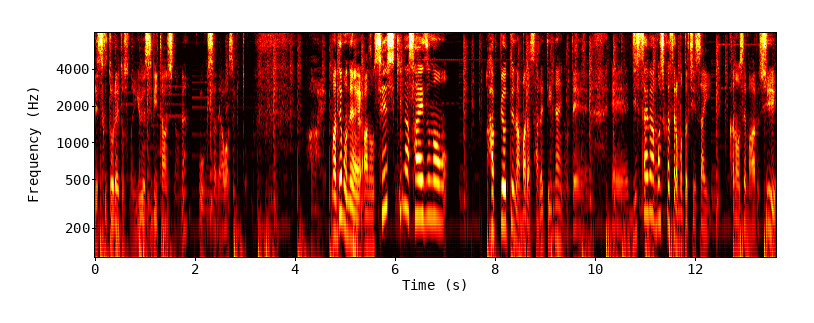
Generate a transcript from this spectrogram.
ディスクトレイとその USB 端子のね、大きさで合わせると。はいまあでもね、あの、正式なサイズの発表っていうのはまだされていないので、えー、実際はもしかしたらもっと小さい可能性もあるし、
